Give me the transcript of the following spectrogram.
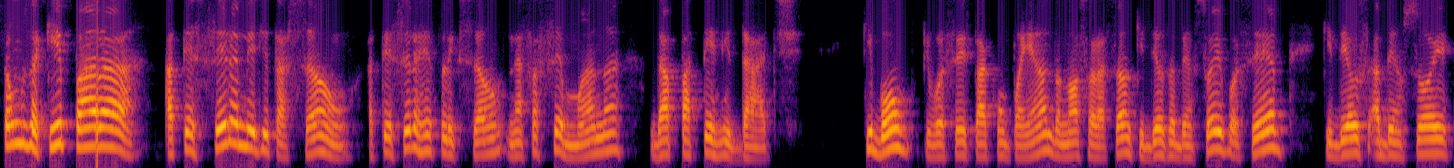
Estamos aqui para a terceira meditação, a terceira reflexão nessa semana da paternidade. Que bom que você está acompanhando a nossa oração, que Deus abençoe você, que Deus abençoe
